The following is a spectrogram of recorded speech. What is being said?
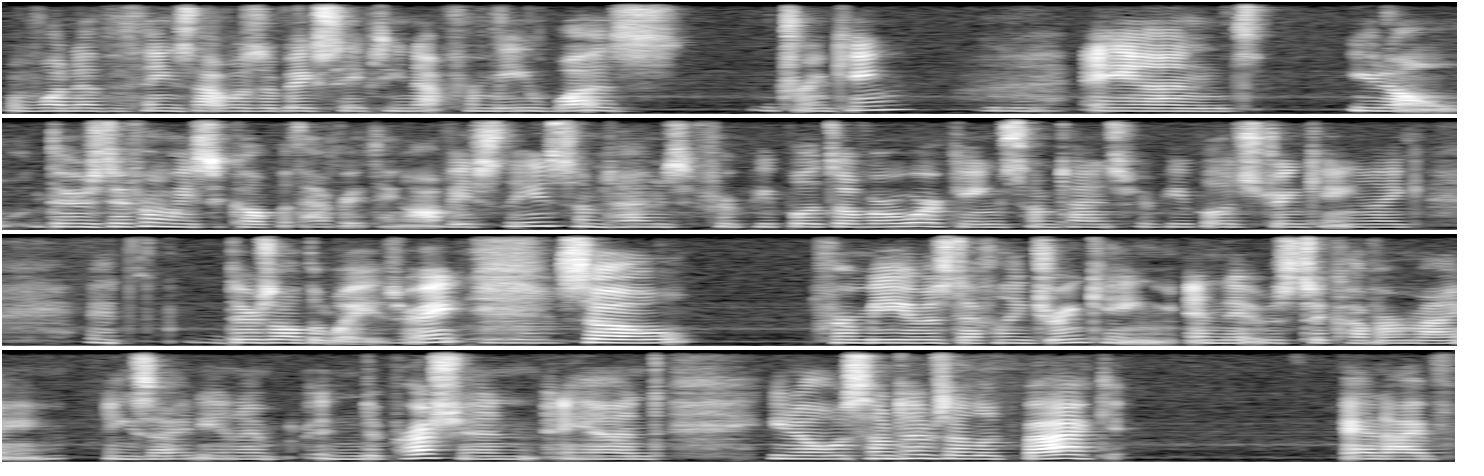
one of the things that was a big safety net for me was drinking. Mhm. And, you know, there's different ways to cope with everything, obviously. Sometimes for people it's overworking, sometimes for people it's drinking. Like, it's there's all the ways, right? Mhm. So for me, it was definitely drinking, and it was to cover my anxiety and, and depression. And, you know, sometimes I look back and I've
